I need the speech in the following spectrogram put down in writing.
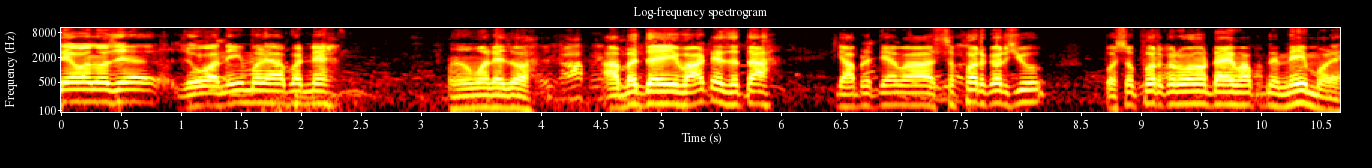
લેવાનો છે જોવા નહીં મળે આપણને. અમારે જો આ બધા એ વાટે જ હતા કે આપણે તેમાં સફર કરશું પણ સફર કરવાનો ટાઈમ આપણને નહીં મળે.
